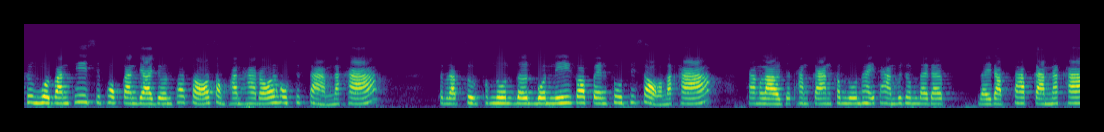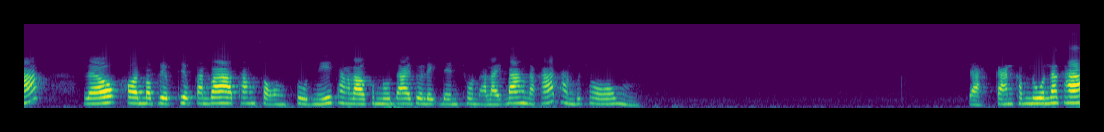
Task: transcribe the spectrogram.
คืองวดวันที่ 16 กันยายน พศ 2563 นะคะ สำหรับสูตรคำนวณเดินบนนี้ก็เป็นสูตรที่ 2 นะคะ ทางเราจะทำการคำนวณให้ท่านผู้ชมได้รับได้รับทราบกันนะคะ แล้วคอยมาเปรียบเทียบกันว่าทั้งสองสูตรนี้ทางเราคำนวณได้ตัวเลขเด่นชนอะไรบ้างนะคะท่านผู้ชมจากการคำนวณนะคะ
